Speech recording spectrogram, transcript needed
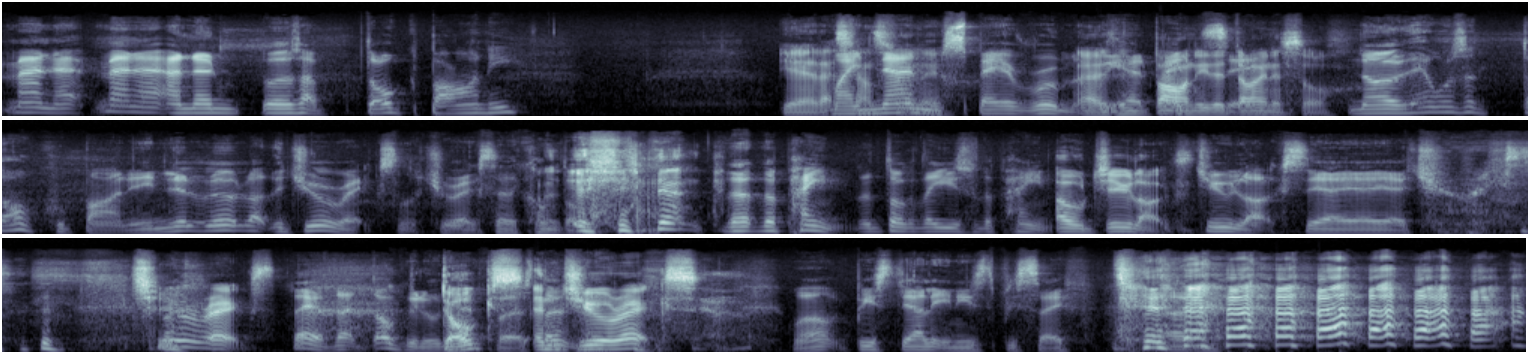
Man, man. And then there was that dog Barney. Yeah, that My sounds nan's familiar. spare room that Oh, we is it had. Barney beds the in. dinosaur? No, there was a dog called Barney. And it looked like the Durex, not Durex, they're the condom. the the paint, the dog they use for the paint. Oh, Dulux. Dulux, yeah, yeah, yeah, Durex. Durex. they have that dog in all Dogs adverts, and don't they? Durex. Well, bestiality needs to be safe. Um,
